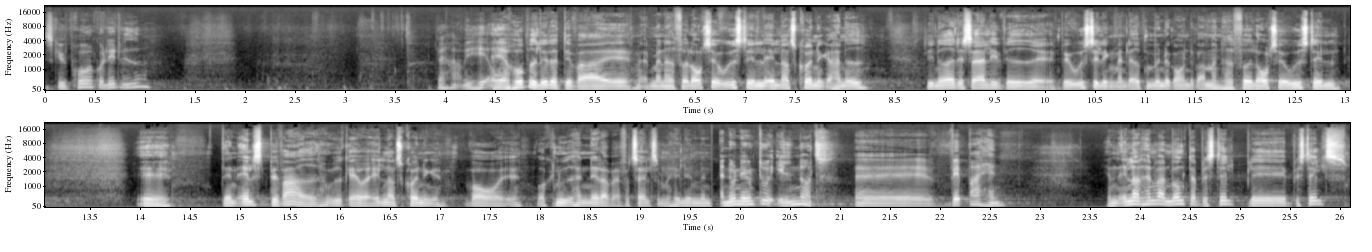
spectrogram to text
Skal vi prøve at gå lidt videre? Hvad har vi her? Jeg håbede lidt, at det var, øh, at man havde fået lov til at udstille Elders krøniker hernede. Fordi noget af det særlige ved, øh, ved udstillingen, man lavede på Møntegården, det var, at man havde fået lov til at udstille øh, den ældst bevarede udgave af Elnots krønike, hvor, øh, hvor Knud han netop er fortalt som en helgen. Men... Ja, nu nævnte du Elnot. Øh, hvem var han? Jamen, Elnot han var en munk, der bestilt, blev bestilt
